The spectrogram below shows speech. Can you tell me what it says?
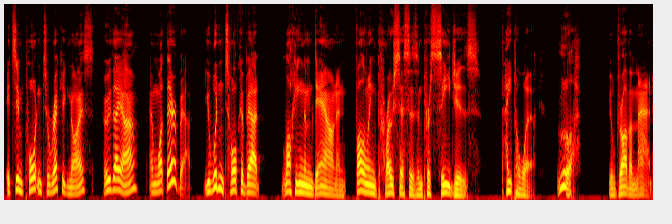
it's important to recognize who they are and what they're about. You wouldn't talk about locking them down and following processes and procedures, paperwork. Ugh, you'll drive them mad.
